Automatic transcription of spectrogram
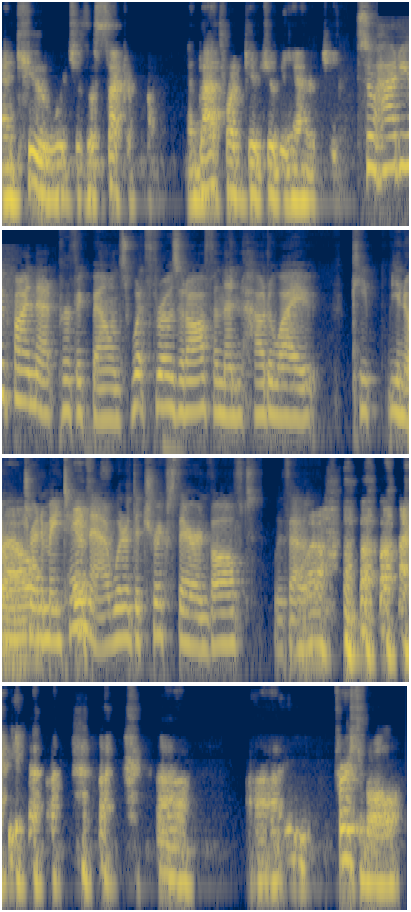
and Q, which is the second one. And that's what gives you the energy. So, how do you find that perfect balance? What throws it off? And then, how do I keep, you know, well, trying to maintain if, that? What are the tricks there involved with that? Well, uh, uh, first of all,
